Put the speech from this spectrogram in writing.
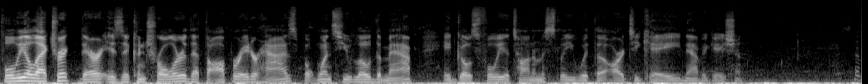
Fully electric, there is a controller that the operator has, but once you load the map, it goes fully autonomously with the RTK navigation. So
